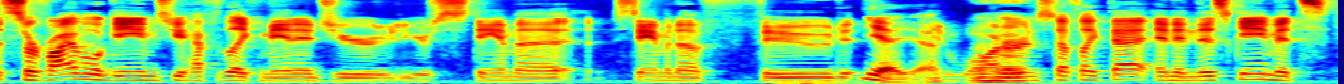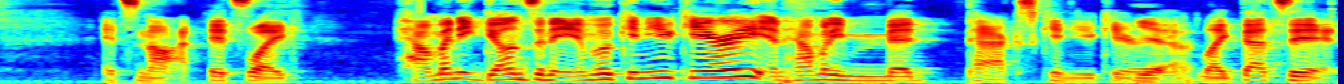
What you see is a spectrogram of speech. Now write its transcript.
survival games, you have to like manage your your stamina, stamina, food, Yeah, yeah. and water Mhm. and stuff like that. And in this game, it's it's not. It's like how many guns and ammo can you carry, and how many med packs can you carry? Yeah. like that's it.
